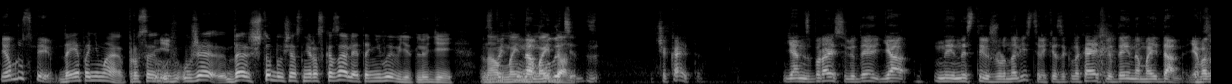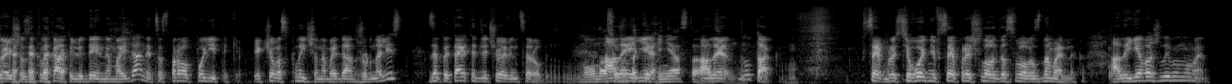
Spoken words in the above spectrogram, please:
Я вам розповім. Да я понимаю. Просто Не. у- уже, даже что бы вы сейчас не рассказали, это не выведет людей на, Збить- май- на Майдан. з- Чекайте. Я не збираюся людей. Я не, не з тих журналістів, які закликають людей на Майдан. Я вважаю, що закликати людей на Майдан це справа політиків. Якщо вас кличе на Майдан журналіст, запитайте, для чого він це робить. Ну, у нас уже таких і не осталось. Але ну так, все про сьогодні все прийшло до свого знаменника. Але є важливий момент.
